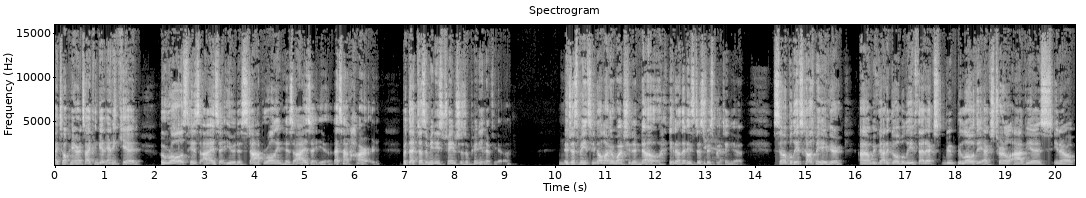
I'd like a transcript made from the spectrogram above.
I tell parents I can get any kid who rolls his eyes at you to stop rolling his eyes at you. That's not hard, but that doesn't mean he's changed his opinion of you. Mm-hmm. It just mm-hmm. means he no longer wants you to know, you know, that he's disrespecting you. So beliefs cause behavior. Um, we've got to go belief that ex- below the external obvious, you know,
